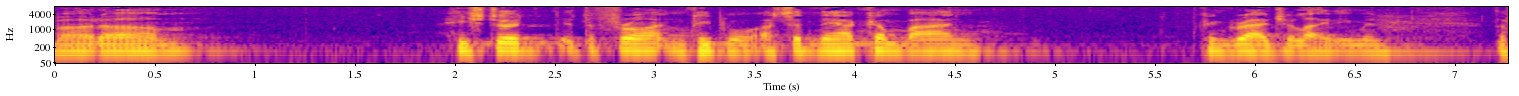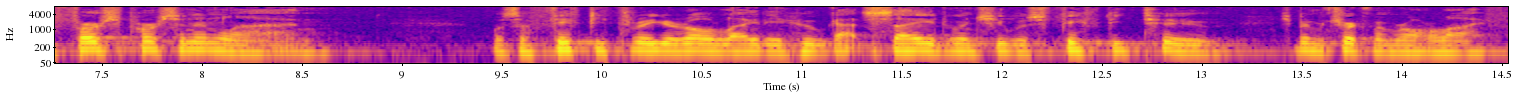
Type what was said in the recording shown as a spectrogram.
But um, he stood at the front, and people, I said, now come by and congratulate him. And the first person in line was a 53 year old lady who got saved when she was 52. She'd been a church member all her life.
